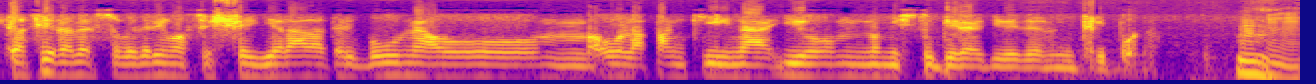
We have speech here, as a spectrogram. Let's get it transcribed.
stasera adesso vedremo se sceglierà la tribuna o, o la panchina, io non mi stupirei di vederlo in tribuna. Mm.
